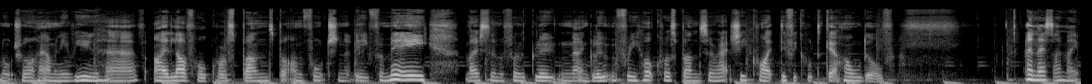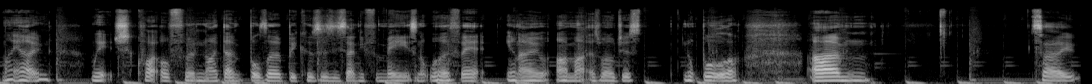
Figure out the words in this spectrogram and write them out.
not sure how many of you have. I love hot cross buns, but unfortunately for me, most of them are full of gluten, and gluten free hot cross buns are actually quite difficult to get hold of. Unless I make my own, which quite often I don't bother because as it's only for me, it's not worth it. You know, I might as well just not bother. Um, so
